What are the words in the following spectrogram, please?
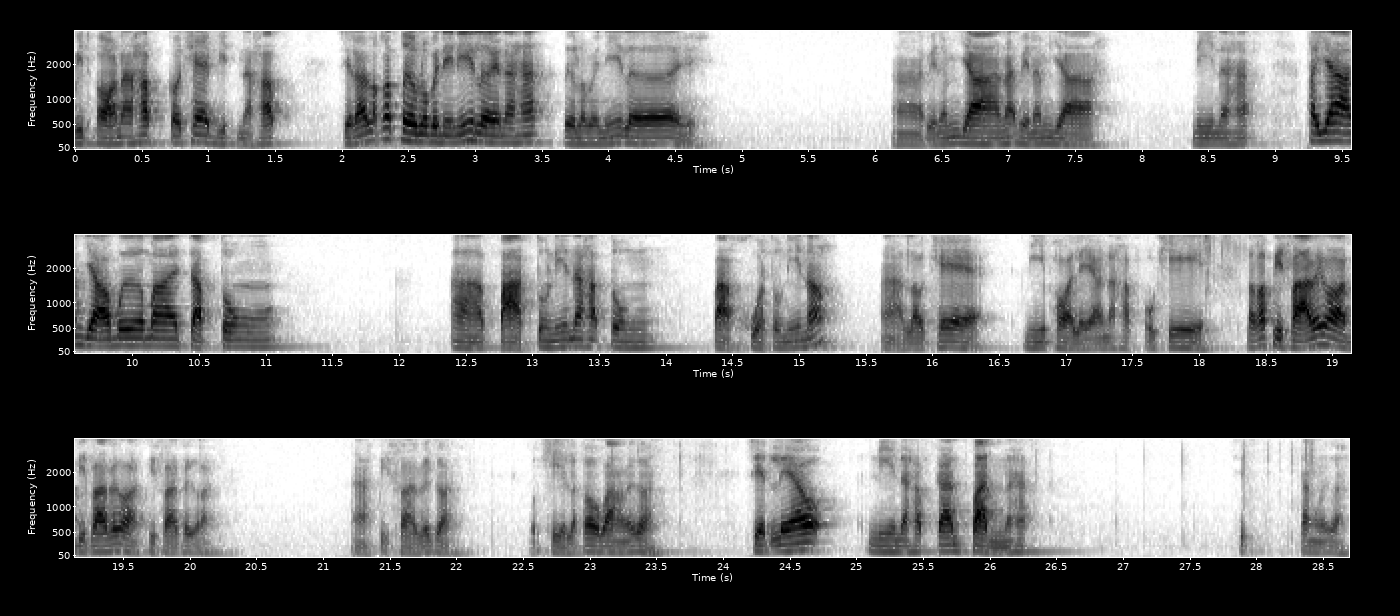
บิดออกนะครับ ก็แค่บิดนะครับ เสร็จแล้วเราก็เติมลงไปในนี้เลยนะฮะเติมลงไปนี้เลยอ่าเป็นน้ำยานะเป็นน้ำยานี่นะฮะพยายามอย่าเอามือมาจับตรงอ่าปากตรงนี้นะครับ ตรงปากขวดตรงนี้เนาะอ่าเราแค่นี้พอแล้วนะครับ โอเค แล้วก็ปิดฝาไว้ก่อน ปิดฝาไว้ก่อน ปิดฝาไว้ก่อน อ่า ปิดฝาไว้ก่อน โอเค แล้วก็วางไว้ก่อน เสร็จแล้วนี่นะครับการปั่นนะฮะชิบตั้งไว้ก่อน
